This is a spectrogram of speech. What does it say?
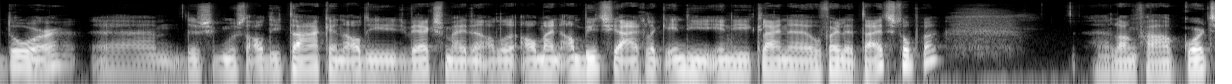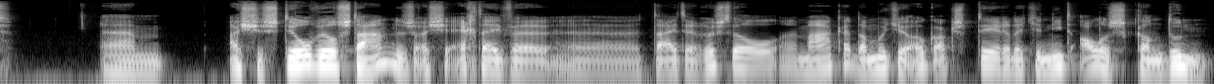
door. Ehm, dus ik moest al die taken en al die werkzaamheden... Al, al mijn ambitie eigenlijk in die, in die kleine hoeveelheid tijd stoppen. lang verhaal kort Um, als je stil wil staan, dus als je echt even tijd en rust wil maken, dan moet je ook accepteren dat je niet alles kan doen.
